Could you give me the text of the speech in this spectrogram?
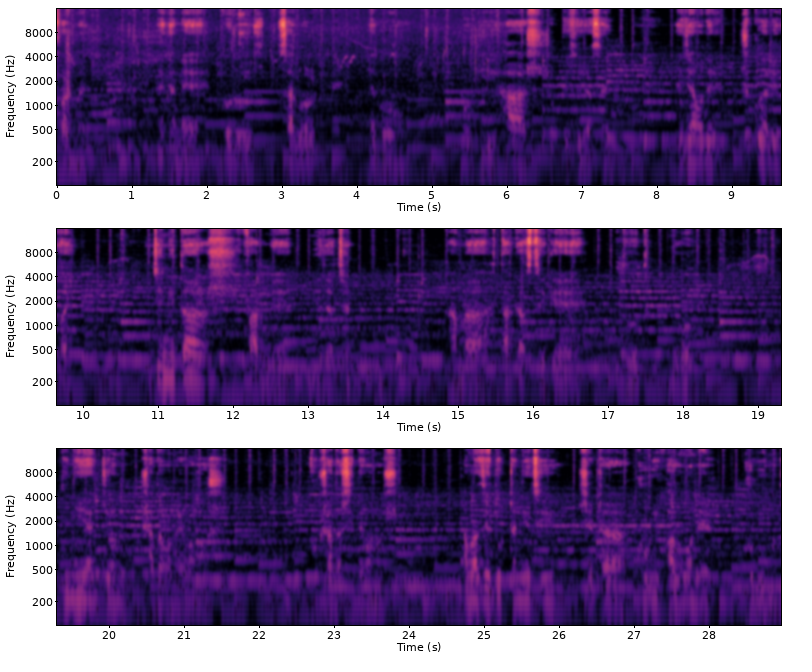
ফার্মে। এখানে গরু, ছাগল এবং মুরগি, হাঁস সব কিছুই আছে। এই যে আমাদের শুকুর ভাই যিনি তার ফার্মে নিয়ে যাচ্ছেন, আমরা তার কাছ থেকে দুধ নিব। তিনি একজন সাদা মনের মানুষ, খুব সাদা সিধে মানুষ। আমরা যে দুধটা নিয়েছি, সেটা খুবই ভালো মানের, খুবই উন্নত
